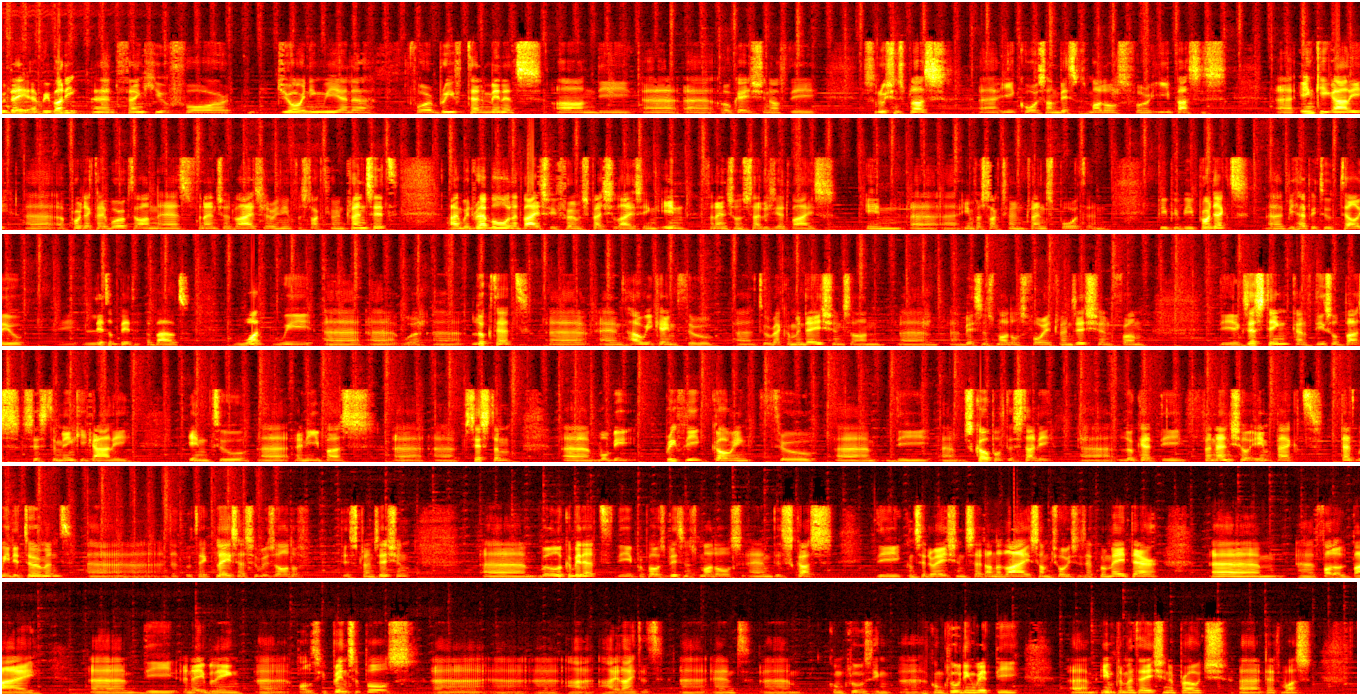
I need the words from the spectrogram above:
good day, everybody, and thank you for joining me and uh, for a brief 10 minutes on the uh, uh, occasion of the Solutions Plus uh, e-course on business models for e-buses uh, in Kigali, a project I worked on as financial advisor in infrastructure and transit. I'm with Rebel, an advisory firm specializing in financial and strategy advice in infrastructure and transport and PPP projects. I'd be happy to tell you a little bit about what we uh, uh, uh, looked at and how we came through to recommendations on business models for a transition from the existing kind of diesel bus system in Kigali into an e-bus system. we'll be briefly going through um, the um, scope of the study, uh, look at the financial impact that we determined uh, that would take place as a result of this transition, um, we'll look a bit at the proposed business models and discuss the considerations that underlie some choices that were made there, um, uh, followed by um, the enabling uh, policy principles uh, uh, uh highlighted uh, and um, concluding, concluding with the um, implementation approach that was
